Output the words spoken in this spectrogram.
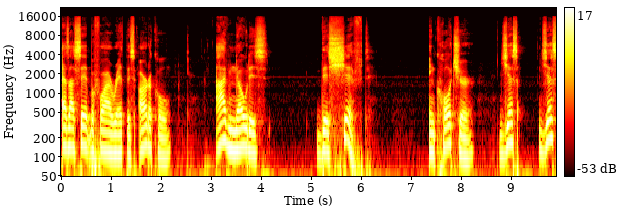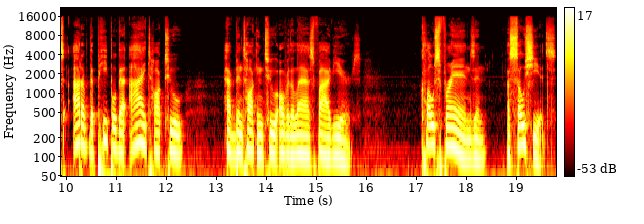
as i said before i read this article i've noticed this shift in culture just just out of the people that i talk to have been talking to over the last 5 years. Close friends and associates,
